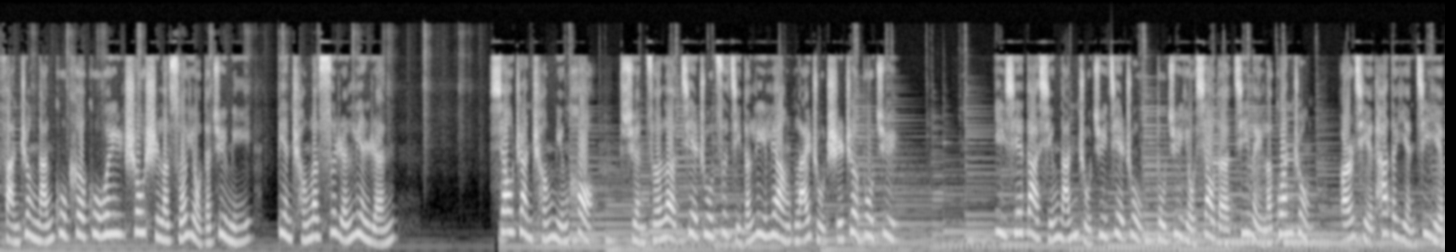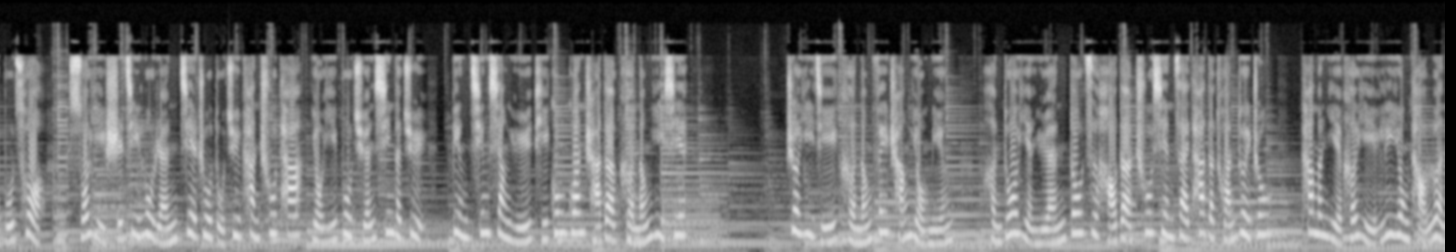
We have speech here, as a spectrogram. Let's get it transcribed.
反正男顾客顾威收拾了所有的剧迷，变成了私人恋人。肖战成名后，选择了借助自己的力量来主持这部剧。一些大型男主剧借助赌剧有效的积累了观众，而且他的演技也不错，所以实际路人借助赌剧看出他有一部全新的剧，并倾向于提供观察的可能一些。这一集可能非常有名，很多演员都自豪地出现在他的团队中，他们也可以利用讨论。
